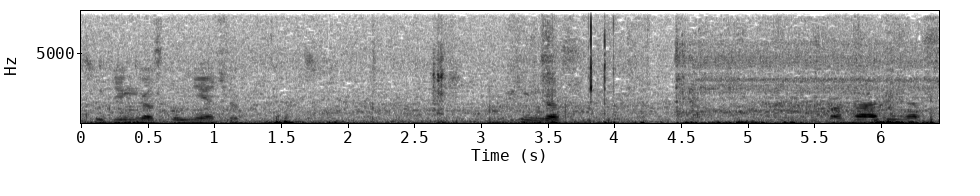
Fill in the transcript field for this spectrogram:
spūdingas kauniečių. Mitingas, pažadinęs.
